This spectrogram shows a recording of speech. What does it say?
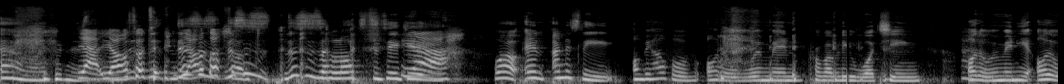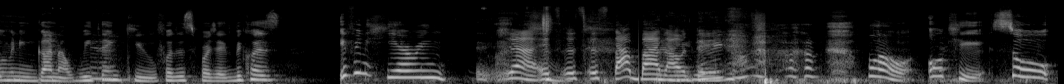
Oh my goodness. yeah, you're also, This, this also is, this is this is a lot to take Yeah. in. Wow. And honestly, on behalf of all the women probably watching, all the women here, all the women in Ghana, we thank you for this project because even hearing uh, yeah, it's, it's, it's that bad out there. wow. Okay. So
